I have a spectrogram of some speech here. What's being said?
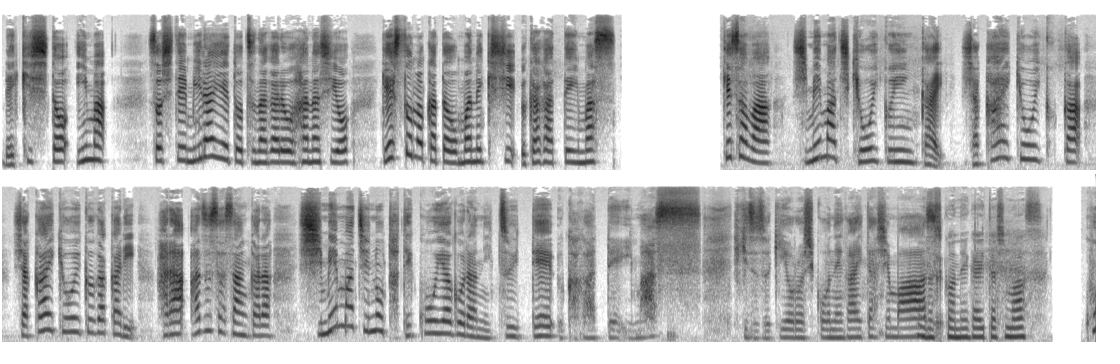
歴史と今そして未来へとつながるお話をゲストの方をお招きし伺っています。今朝は締め町教育委員会社会教育課社会教育係原あずささんから締め町の立高櫓について伺っています。引き続きよろしくお願いいたします。よろしくお願いいたします。こ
